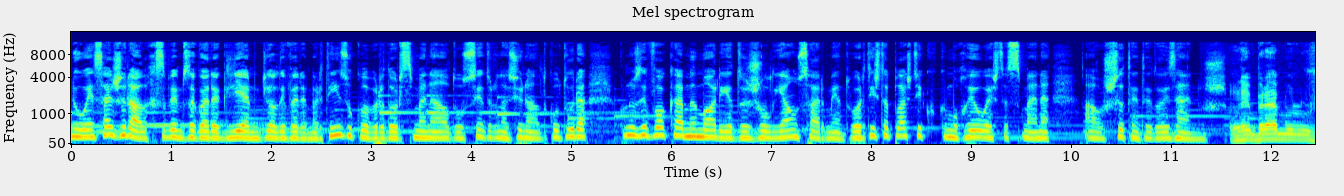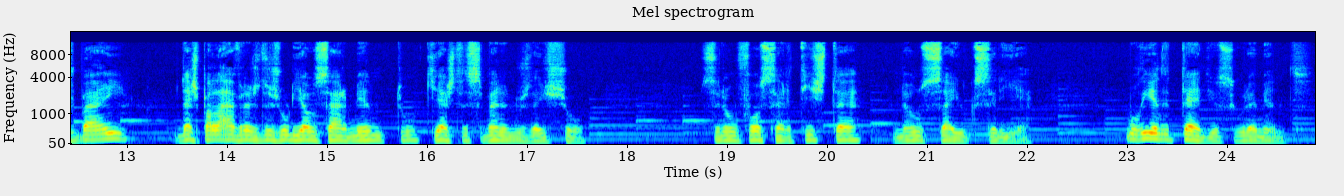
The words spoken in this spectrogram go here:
No ensaio geral, recebemos agora Guilherme de Oliveira Martins, o colaborador semanal do Centro Nacional de Cultura, que nos evoca a memória de Julião Sarmento, o artista plástico que morreu esta semana aos 72 anos. Lembramos-nos bem das palavras de Julião Sarmento que esta semana nos deixou. Se não fosse artista, não sei o que seria. Morria de tédio, seguramente.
